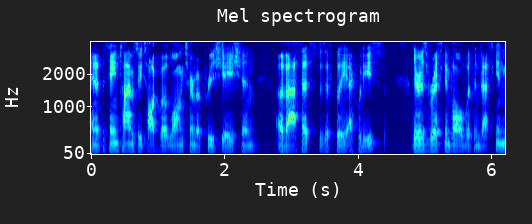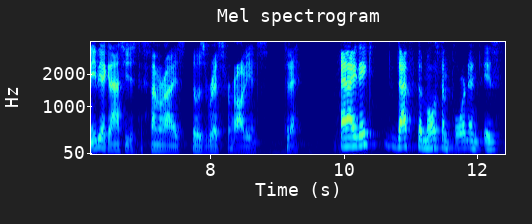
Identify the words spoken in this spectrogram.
And at the same time, as we talk about long-term appreciation of assets, specifically equities, there is risk involved with investing. And maybe I can ask you just to summarize those risks for our audience today. And I think that's the most important is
